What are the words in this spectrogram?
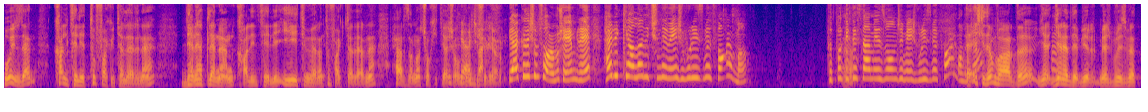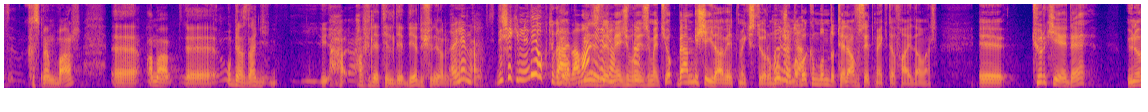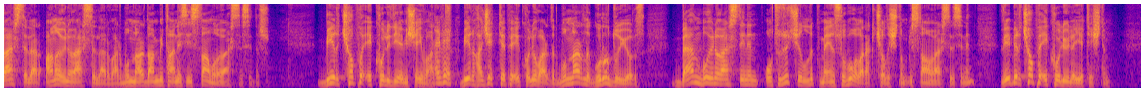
Bu yüzden kaliteli tıp fakültelerine, denetlenen, kaliteli, iyi eğitim veren tıp fakültelerine her zaman çok ihtiyaç, olduğunu İhtiyaç var. düşünüyorum. Bir arkadaşım sormuş Emre, her iki alan içinde mecburi hizmet var mı? Tıp fakültesinden mezun olunca mecburi hizmet var mı E, hocam? Eskiden vardı. Gene de bir mecbur hizmet kısmen var. E, ama e, o biraz daha ha- hafifletildi diye düşünüyorum. Öyle yani. mi? Evet. Diş hekimliğinde yoktu galiba. Yok, var mıydı bizde hocam? mecbur hizmet yok. Ben bir şey ilave etmek istiyorum Buyurun hocama. hocam. Bakın bunu da telaffuz etmekte fayda var. Ee, Türkiye'de üniversiteler, ana üniversiteler var. Bunlardan bir tanesi İstanbul Üniversitesi'dir. Bir Çapı Ekolü diye bir şey vardır. Evet. Bir Hacettepe Ekolü vardır. Bunlarla gurur duyuyoruz. Ben bu üniversitenin 33 yıllık mensubu olarak çalıştım İstanbul Üniversitesi'nin ve bir Çapı Ekolü ile yetiştim.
